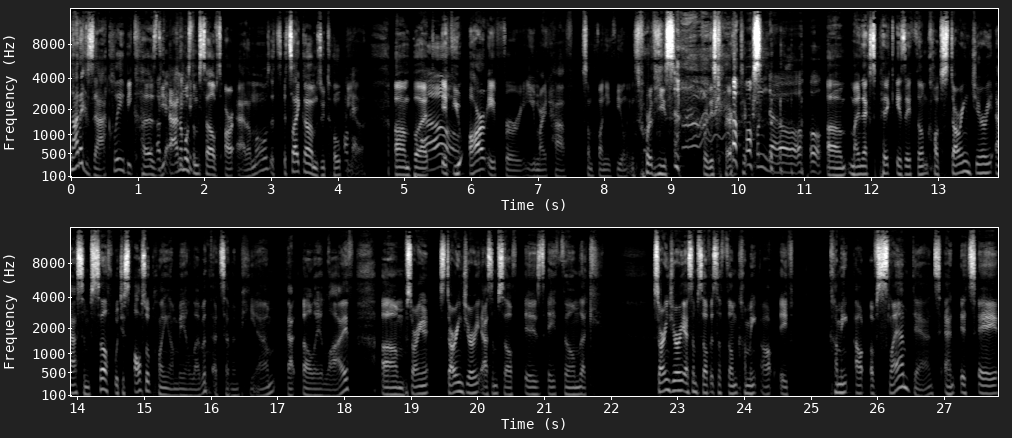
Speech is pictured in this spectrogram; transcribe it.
not exactly because Okay. the animals themselves are animals. It's it's like um Zootopia. Um, but Oh. if you are a furry, you might have some funny feelings for these for these characters. Oh no. Um, my next pick is a film called Starring Jerry as himself, which is also playing on May 11th at 7 p.m. at LA Live. Um, starring starring Jerry as himself is a film that starring Jerry as himself is a film coming out a coming out of Slamdance, and it's a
